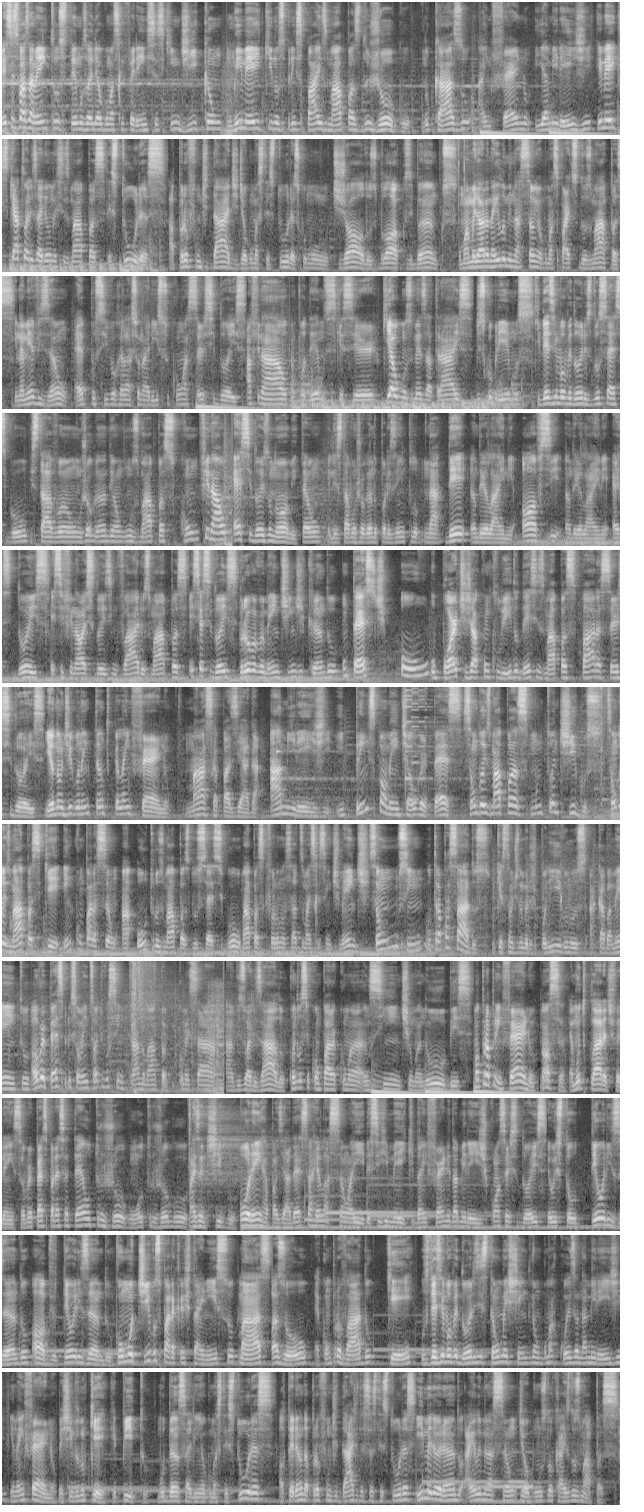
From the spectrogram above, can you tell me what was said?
Nesses vazamentos, temos ali algumas referências que indicam um remake nos principais mapas do jogo, no caso, a Inferno e a Mirage, remakes que atualizariam nesses mapas texturas, a profundidade de algumas texturas, como tijolos, blocos e bancos, uma melhora na iluminação em algumas partes dos mapas, e na minha visão, é possível relacionar isso com a Cersei 2. Afinal, não podemos esquecer que alguns meses atrás, descobrimos que desenvolvedores do CSGO estavam jogando em alguns mapas com final S2 no nome. Então, eles estavam jogando, por exemplo, na D underline Office underline S2. Esse final S2 em vários mapas. Esse S2 provavelmente indicando um teste ou o port já concluído desses mapas para Cersei 2. E eu não digo nem tanto pela Inferno, mas, rapaziada, a Mirage e principalmente a Overpass são dois mapas muito antigos. São dois mapas que, em comparação a outros mapas do CSGO, mapas que foram lançados mais recentemente, são, sim, ultrapassados. Em questão de número de polígonos, acabamento. A Overpass, principalmente, só de você entrar no mapa e começar a visualizá-lo, quando você compara com uma Ancient, uma Nubis, uma própria Inferno, nossa, é muito clara a diferença. Overpass parece até outro jogo, um outro jogo mais antigo. Porém, rapaziada, essa relação aí desse remake da Inferno e da Mirage com a Cersei 2, eu estou teorizando, óbvio, teorizando com motivos para acreditar nisso, mas vazou, é comprovado que os desenvolvedores estão mexendo em alguma coisa na Mirage e na Inferno. Mexendo no que? Repito, mudança ali em algumas texturas, alterando a profundidade dessas texturas e melhorando a iluminação de alguns locais dos mapas.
